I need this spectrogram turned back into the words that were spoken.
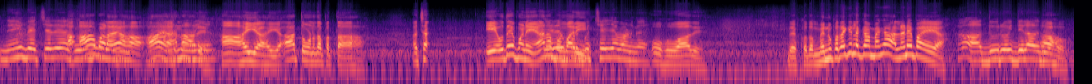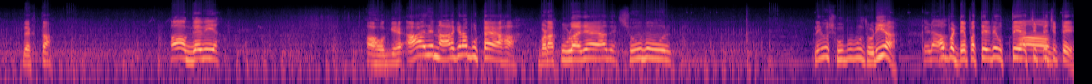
ਨਹੀਂ ਵਿੱਚ ਇਹਦੇ ਆ ਆਹ ਵਾਲਾ ਆ ਆਹ ਆ ਹੈ ਨਾ ਆਹ ਹਾਂ ਆਹੀ ਆ ਆਹੀ ਆ ਆਹ ਤੋਣ ਦਾ ਪੱਤਾ ਆਹ। ਅੱਛਾ ਇਹ ਉਹਦੇ ਬਣੇ ਆ ਨਾ ਬਿਮਾਰੀ? ਗੁੱਛੇ ਜਿਹੇ ਬਣ ਗਏ। ਓਹੋ ਆ ਦੇ। ਦੇਖੋ ਤਾਂ ਮੈਨੂੰ ਪਤਾ ਕੀ ਲੱਗਾ? ਮੈਂ ਕਿਹਾ ਆਲਣੇ ਪਏ ਆ। ਹਾਂ ਦੂਰੋਂ ਇੱਦੇ ਲੱਗਦੇ ਆਹੋ ਦੇਖ ਤਾਂ। ਆ ਅੱਗੇ ਵੀ ਆ। ਆਹੋ ਅੱਗੇ ਆ। ਇਹਦੇ ਨਾਲ ਕਿਹੜਾ ਬੂਟਾ ਆ ਆਹ? ਬੜਾ ਕੂਲਾ ਜਿਹਾ ਆ ਇਹਦੇ ਸ਼ੂਬ ਬੂਲ ਨਹੀਂ ਉਹ ਸ਼ੂਪ ਬੂਲ ਥੋੜੀ ਆ। ਕਿਹੜਾ? ਉਹ ਵੱਡੇ ਪੱਤੇ ਜਿਹੜੇ ਉੱਤੇ ਆ। ਚਿੱਟੇ ਚਿੱਟੇ।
